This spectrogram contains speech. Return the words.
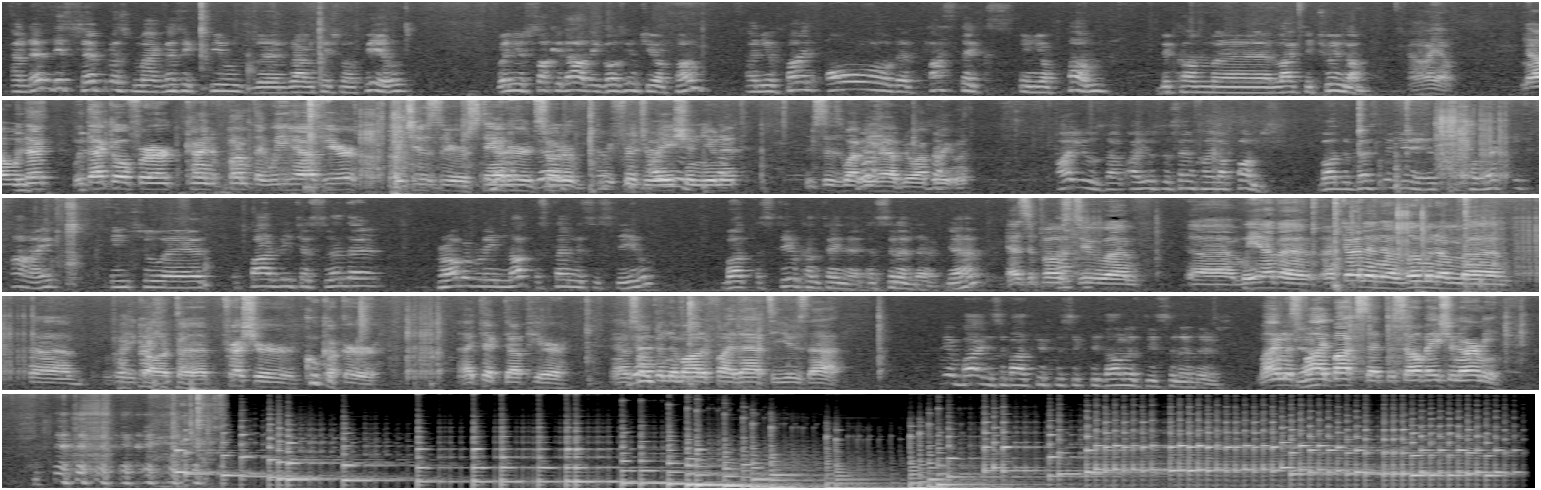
And then this surplus magnetic field, the gravitational field, when you suck it out, it goes into your pump, and you find all the plastics in your pump become uh, like the chewing gum. Oh yeah. Now would that would that go for our kind of pump that we have here, which is your standard Yeah, sort of refrigeration unit? This is what we have to operate with. I use that. I use the same kind of pumps. But the best thing is to connect this pipe into a five liter cylinder, probably not stainless steel, but a steel container, a cylinder. Yeah. As opposed to um, um, we have a I've got an aluminum uh, uh, what do you call it uh, pressure cooker I picked up here. And I was Yeah. hoping to modify that to use that. You buy this about 50 60 dollars. These cylinders. Mine was Yeah. five bucks at the Salvation Army.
